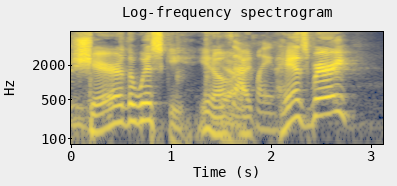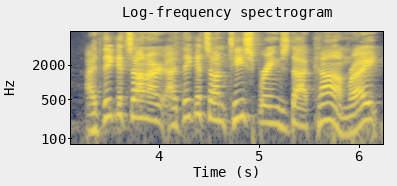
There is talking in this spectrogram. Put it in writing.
Share the whiskey. You know, I- Exactly. Hansberry, I think it's on our I think it's on teesprings.com, right?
